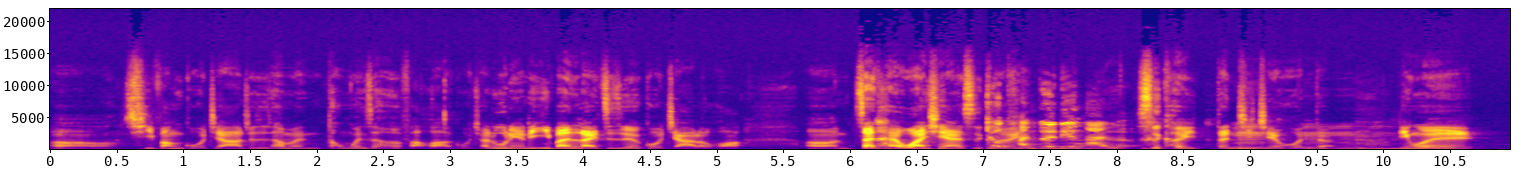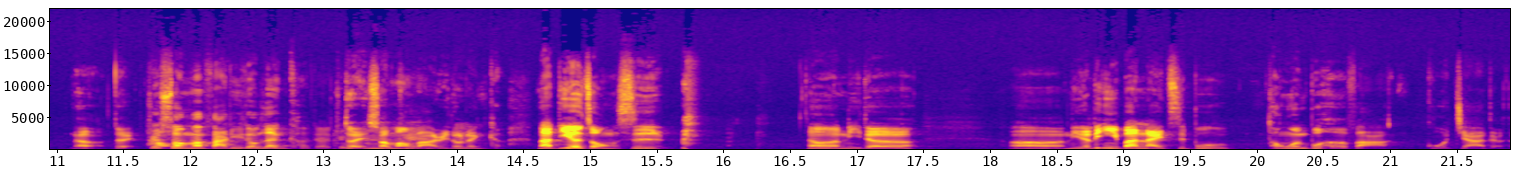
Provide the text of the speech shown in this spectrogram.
呃西方国家，就是他们同婚是合法化的国家。如果你的另一半是来自这个国家的话，呃，在台湾现在是可以就谈对恋爱了，是可以登记结婚的，嗯嗯嗯因为呃对，就双方法律都认可的，对，嗯双方法律都认可。那第二种是，呃，你的呃，你的另一半来自不同婚不合法国家的，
